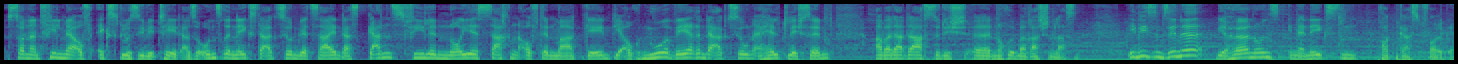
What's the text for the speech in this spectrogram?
sondern vielmehr auf Exklusivität. Also unsere nächste Aktion wird sein, dass ganz viele neue Sachen auf den Markt gehen, die auch nur während der Aktion erhältlich sind. Aber da darfst du dich äh, noch überraschen lassen. In diesem Sinne, wir hören uns in der nächsten Podcast-Folge.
